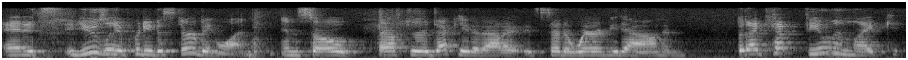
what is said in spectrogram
and it's usually a pretty disturbing one. And so after a decade of that, it started wearing me down. And but I kept feeling like,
